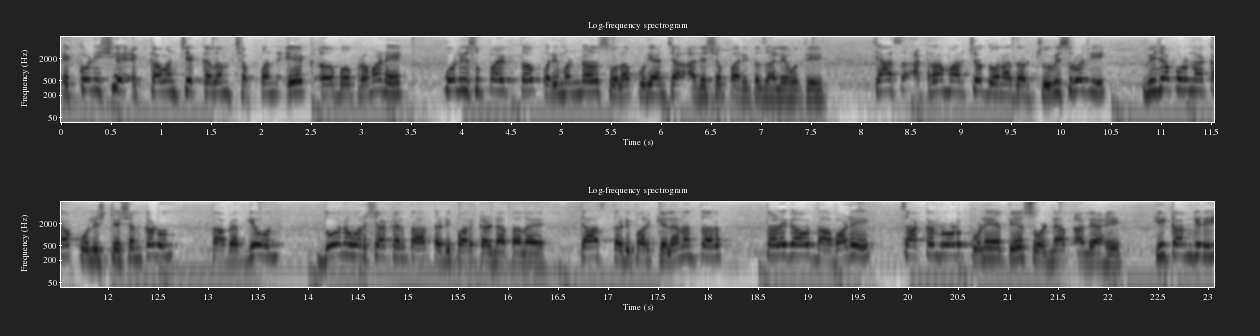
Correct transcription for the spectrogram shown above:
एकोणीसशे एक्कावन्नचे कलम छप्पन एक अ ब प्रमाणे पोलीस उपायुक्त परिमंडळ सोलापूर यांच्या आदेश पारित झाले होते. त्यास अठरा मार्च दोन हजार चोवीस रोजी विजापूर नाका पोलीस स्टेशनकडून ताब्यात घेऊन दोन वर्षाकरता तडीपार करण्यात आला आहे त्यास तडीपार केल्यानंतर तळेगाव दाभाडे चाकण रोड पुणे येथे सोडण्यात आले आहे. ही कामगिरी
